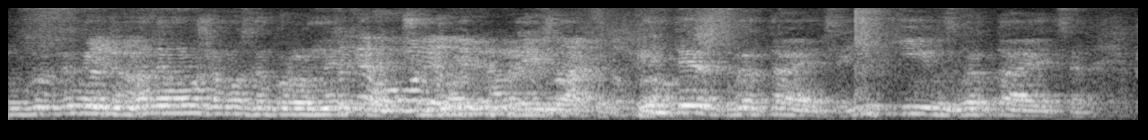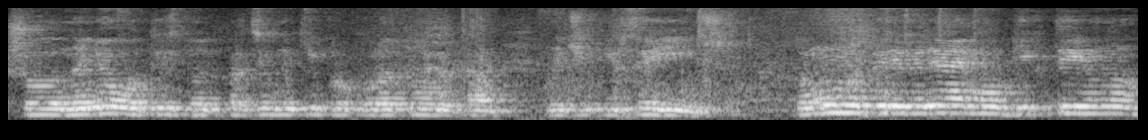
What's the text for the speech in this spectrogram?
Ну зрозумійте, ми не можемо заборонити я приїжджати. не знаю, Він теж звертається, і в Київ звертається, що на нього тиснуть працівники прокуратури там, значить, і все інше. Тому ми перевіряємо об'єктивно,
